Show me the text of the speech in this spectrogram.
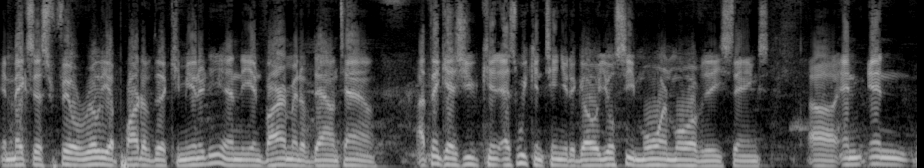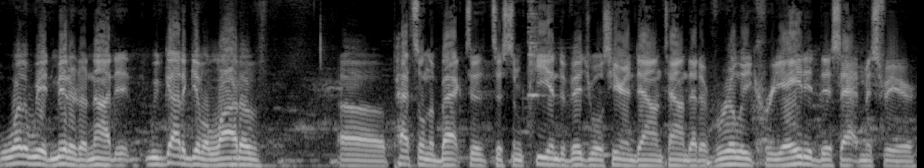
It makes us feel really a part of the community and the environment of downtown. I think as you can as we continue to go, you'll see more and more of these things. Uh, and and whether we admit it or not, it, we've got to give a lot of uh, pats on the back to, to some key individuals here in downtown that have really created this atmosphere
